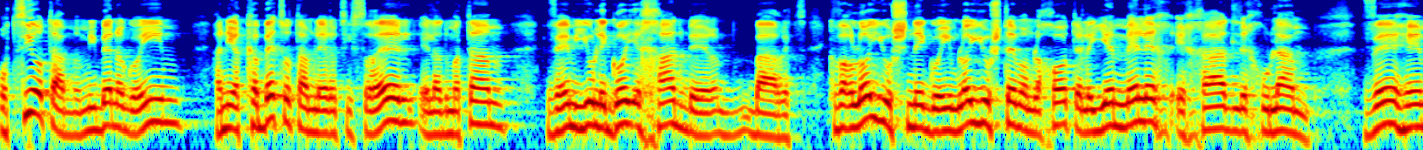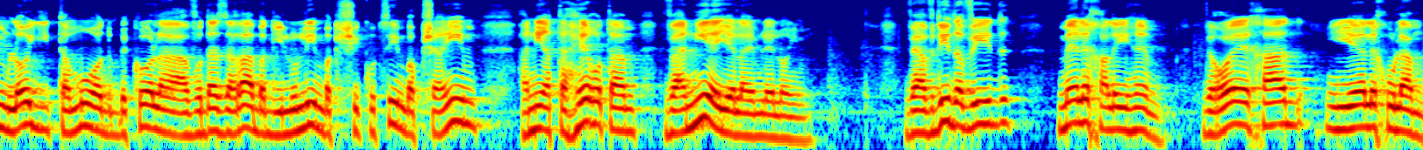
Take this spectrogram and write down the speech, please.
אוציא אותם מבין הגויים, אני אקבץ אותם לארץ ישראל, אל אדמתם, והם יהיו לגוי אחד בארץ. כבר לא יהיו שני גויים, לא יהיו שתי ממלכות, אלא יהיה מלך אחד לכולם. והם לא ייטמעו עוד בכל העבודה זרה, בגילולים, בשיקוצים, בפשעים. אני אטהר אותם, ואני אהיה להם לאלוהים. ועבדי דוד מלך עליהם, ורועה אחד יהיה לכולם.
